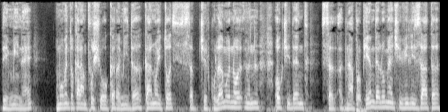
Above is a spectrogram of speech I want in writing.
de mine în momentul în care am pus și o cărămidă, ca noi toți să circulăm în, în Occident, să ne apropiem de lumea civilizată,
